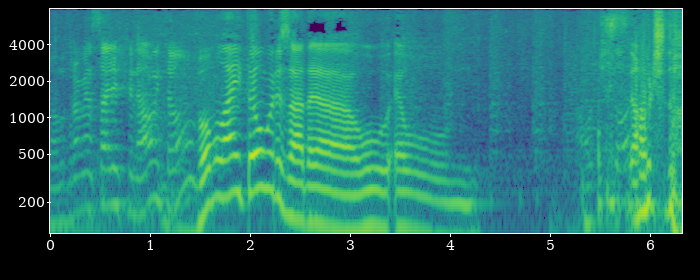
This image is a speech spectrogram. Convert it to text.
Vamos para a mensagem final, então? Vamos lá, então, gurizada. É o... É o... Outdoor.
